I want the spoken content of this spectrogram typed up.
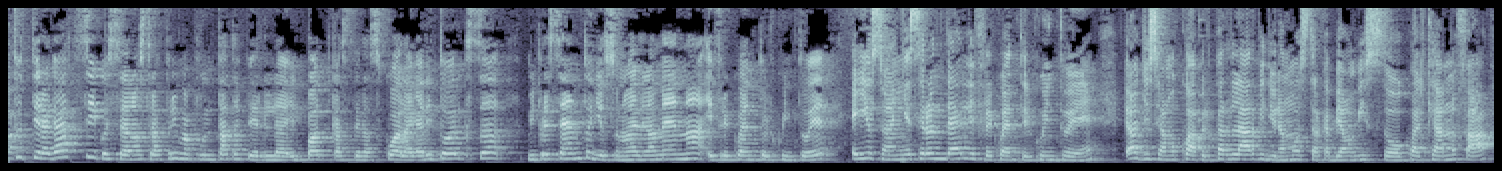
Ciao a tutti ragazzi, questa è la nostra prima puntata per il podcast della scuola Gary Talks. Mi presento, io sono Elena Menna e frequento il quinto E. E io sono Agnese Rondelli e frequento il quinto E. E oggi siamo qua per parlarvi di una mostra che abbiamo visto qualche anno fa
